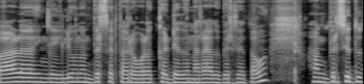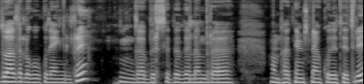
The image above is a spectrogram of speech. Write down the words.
ಭಾಳ ಹಿಂಗೆ ಇಲ್ಲಿ ಒಂದೊಂದು ಬಿರ್ಸಿರ್ತಾವ್ರಿ, ಒಳಗೆ ಕಡ್ಡಿದು ನರ ಅದು ಬಿರ್ಸಿರ್ತಾವೆ. ಹಂಗೆ ಬಿರ್ಸಿದ್ದು ಅದ್ರಲ್ಲಿ ಕುದಿಯಂಗಿಲ್ಲ ರೀ ಹಿಂಗೆ ಬಿರ್ಸಿದ್ದದಲ್ಲ ಅಂದ್ರೆ ಒಂದು ಹತ್ತು ನಿಮಿಷನಾಗ ಕುದಿತೈತೆ ರೀ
